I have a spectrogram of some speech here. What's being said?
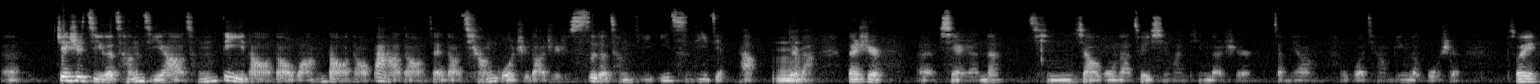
呃，这是几个层级啊？从帝道到王道到霸道，再到强国之道，这是四个层级依次递减的，嗯对？吧？但是呃，显然呢，秦孝公呢最喜欢听的是怎么样富国强兵的故事，所以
